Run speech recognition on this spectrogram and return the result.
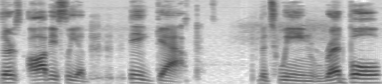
there's obviously a big gap between Red Bull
